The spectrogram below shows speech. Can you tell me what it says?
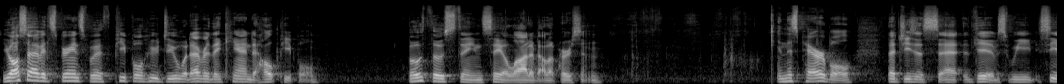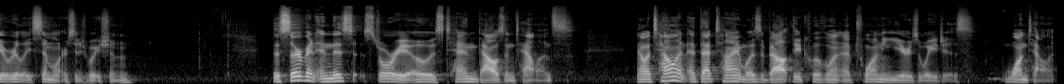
You also have experience with people who do whatever they can to help people. Both those things say a lot about a person. In this parable that Jesus gives, we see a really similar situation. The servant in this story owes 10,000 talents. Now, a talent at that time was about the equivalent of 20 years' wages. One talent.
